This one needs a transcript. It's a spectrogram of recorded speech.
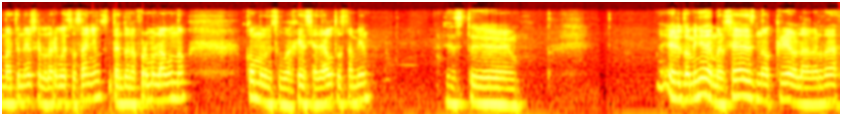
mantenerse a lo largo de estos años, tanto en la Fórmula 1 como en su agencia de autos también. Este, el dominio de Mercedes no creo, la verdad.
